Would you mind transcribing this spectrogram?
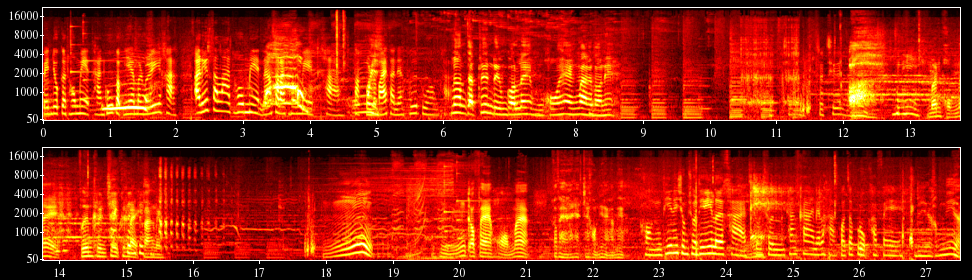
เป็นโยเกิร์ตโฮมเมดทานคู่กับแยมมันเบอรี่ค่ะ อันนี้สลัดโฮมเมดนะสลัดโฮมเมดค่ะผักผลไม้สัญญาพืชรวมค่ะ เริ่มจากเครื่องดื่มก่อนเลยผมคอแห้งมากเลยตอนนี้สดชื่นเลยอ่านี่เหมือนผมเนี่ยฟื้นคืนชีพขึ้นมาอีกฟื้นคืนครั้งหนึ่งอืมอื้อหือกาแฟหอมมาก กาแฟใช้ของที่ไหนครับเนี่ย ของที่ในชุมชนที่นี่เลยค่ะโอ้ชุมชนข้างๆนี่แหละค่ะเขาจะปลูกคาเฟ่ดีนะครับเนี่ย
